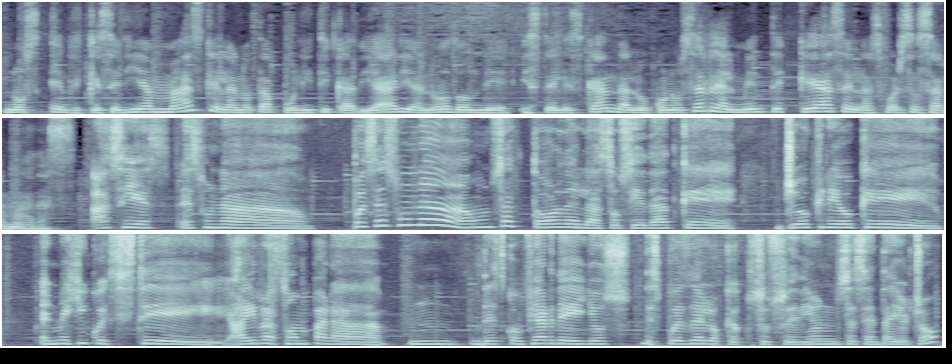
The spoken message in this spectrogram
nos enriquecería más que la nota política diaria, ¿no? Donde está el escándalo, conocer realmente qué hacen las Fuerzas Armadas. Así es, es una... Pues es una, un sector de la sociedad que yo creo que en México existe, hay razón para mm, desconfiar de ellos después de lo que sucedió en 68,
